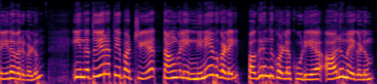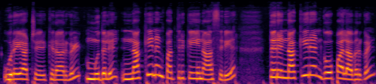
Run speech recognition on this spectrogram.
செய்தவர்களும் இந்த துயரத்தை பற்றிய தங்களின் நினைவுகளை பகிர்ந்து கொள்ளக்கூடிய ஆளுமைகளும் உரையாற்ற இருக்கிறார்கள். முதலில் நக்கீரன் பத்திரிகையின் ஆசிரியர் திரு நக்கீரன் கோபால் அவர்கள்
